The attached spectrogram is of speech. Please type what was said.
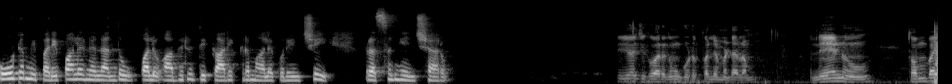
కూటమి పరిపాలన నందు పలు అభివృద్ధి కార్యక్రమాల గురించి ప్రసంగించారు. నియోజకవర్గం గుడిపల్లి మండలం. నేను తొంభై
